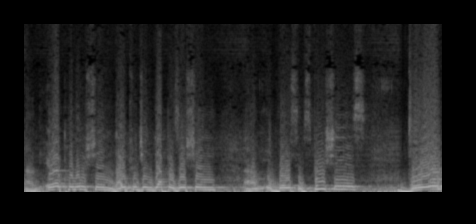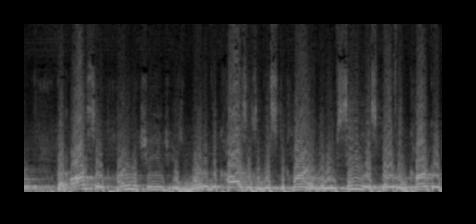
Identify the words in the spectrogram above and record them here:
um, air pollution, nitrogen deposition, um, invasive species, deer, but also climate change is one of the causes of this decline. And we've seen this both in Concord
